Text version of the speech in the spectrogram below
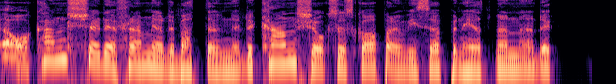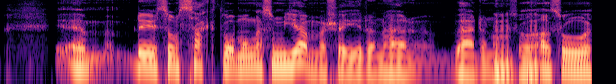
Ja, kanske det främjar debatten. Det kanske också skapar en viss öppenhet, men det, ehm, det är som sagt var många som gömmer sig i den här världen också. Alltså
